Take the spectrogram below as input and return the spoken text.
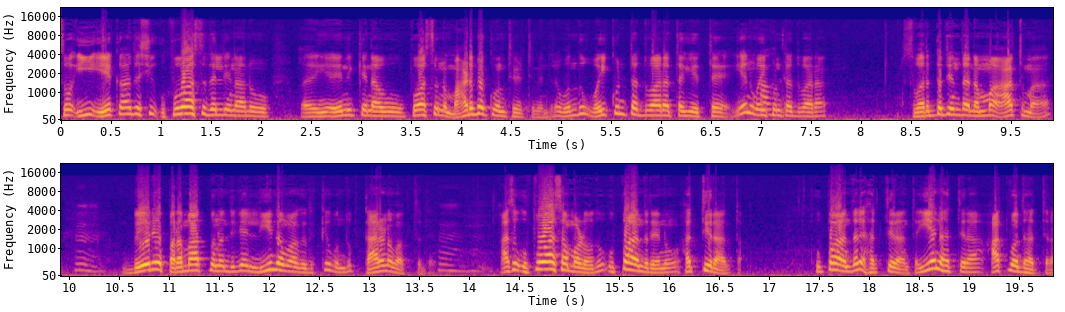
ಸೊ ಈ ಏಕಾದಶಿ ಉಪವಾಸದಲ್ಲಿ ನಾನು ಏನಕ್ಕೆ ನಾವು ಉಪವಾಸವನ್ನು ಮಾಡಬೇಕು ಅಂತ ಹೇಳ್ತೀವಿ ಅಂದರೆ ಒಂದು ವೈಕುಂಠ ದ್ವಾರ ತೆಗೆಯುತ್ತೆ. ಏನು ವೈಕುಂಠ ದ್ವಾರ? ಸ್ವರ್ಗದಿಂದ ನಮ್ಮ ಆತ್ಮ ಬೇರೆ ಪರಮಾತ್ಮನೊಂದಿಗೆ ಲೀನವಾಗೋದಕ್ಕೆ ಒಂದು ಕಾರಣವಾಗ್ತದೆ. ಅದು ಉಪವಾಸ ಮಾಡೋದು ಉಪ ಅಂದ್ರೇನು? ಹತ್ತಿರ ಅಂತ. ಉಪ ಅಂದರೆ ಹತ್ತಿರ ಅಂತ. ಏನು ಹತ್ತಿರ? ಆತ್ಮದ ಹತ್ತಿರ,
